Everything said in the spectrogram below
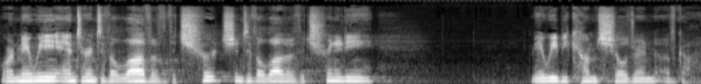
Lord, may we enter into the love of the church, into the love of the Trinity. May we become children of God.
